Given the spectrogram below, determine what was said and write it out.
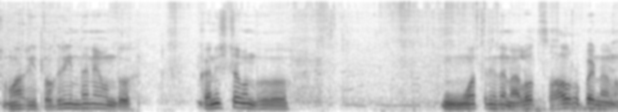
ಸುಮಾರು ಈ ತೊಗರಿಯಿಂದನೇ ಒಂದು ಕನಿಷ್ಠ ಒಂದು ಮೂವತ್ತರಿಂದ ನಲ್ವತ್ತು ಸಾವಿರ ರೂಪಾಯಿ ನಾನು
